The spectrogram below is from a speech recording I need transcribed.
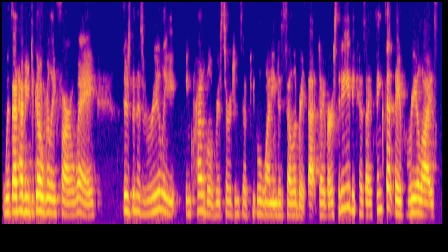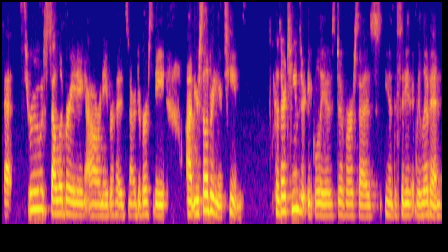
without having to go really far away there's been this really incredible resurgence of people wanting to celebrate that diversity because I think that they've realized that through celebrating our neighborhoods and our diversity, um, you're celebrating your teams because our teams are equally as diverse as you know the city that we live in.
